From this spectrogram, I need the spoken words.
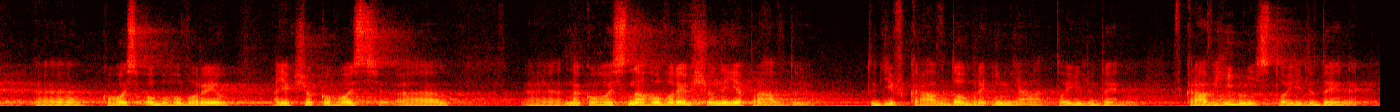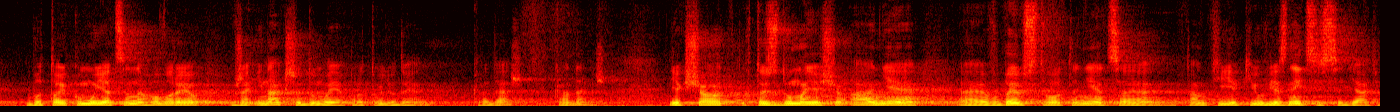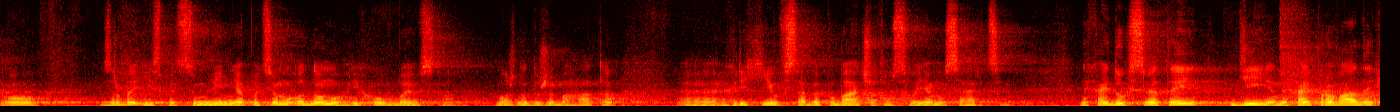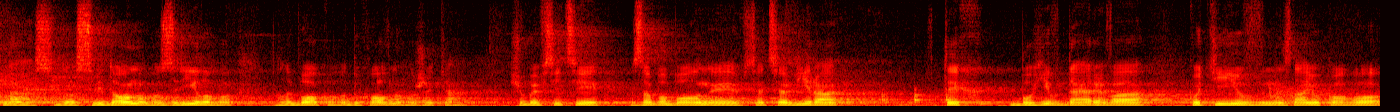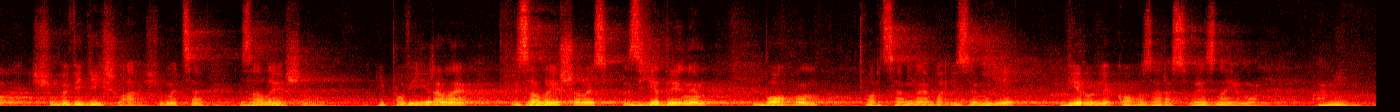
когось обговорив, а якщо когось. Е, на когось наговорив, що не є правдою, тоді вкрав добре ім'я тої людини, вкрав гідність тої людини. Бо той, кому я це не говорив, вже інакше думає про ту людину. Крадеш? Крадеш. Якщо хтось думає, що а, ні, е, вбивство, та ні, це там ті, які у в'язниці сидять. О, зроби іспит сумління по цьому одному гріху вбивства. Можна дуже багато е, гріхів в себе побачити в своєму серці. Нехай Дух Святий діє, нехай провадить нас до свідомого, зрілого, глибокого духовного життя, щоб всі ці забобони, вся ця віра в тих богів дерева, котів, не знаю кого, щоб відійшла, щоб ми це залишили і повірили, залишились з єдиним Богом, Творцем неба і землі, віру в якого зараз визнаємо. Амінь.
